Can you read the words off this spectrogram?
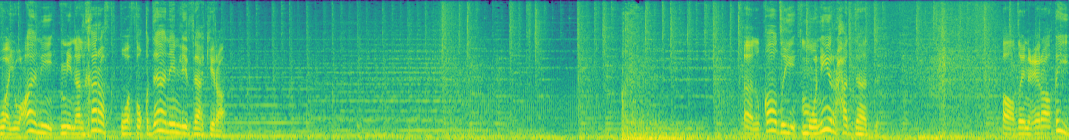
ويعاني من الخرف وفقدان للذاكرة. القاضي منير حداد قاض عراقي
